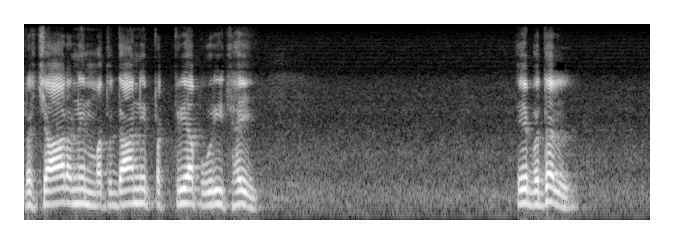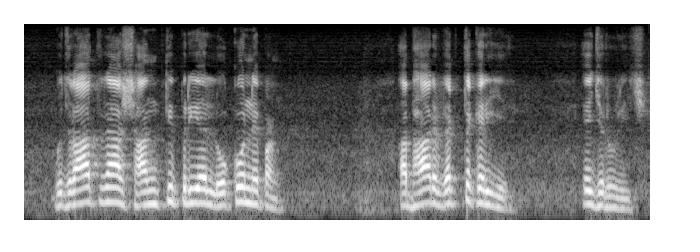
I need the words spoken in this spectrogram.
પ્રચાર અને મતદાનની પ્રક્રિયા પૂરી થઈ. એ બદલ ગુજરાતના શાંતિપ્રિય લોકોને પણ આભાર વ્યક્ત કરીએ એ જરૂરી છે.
